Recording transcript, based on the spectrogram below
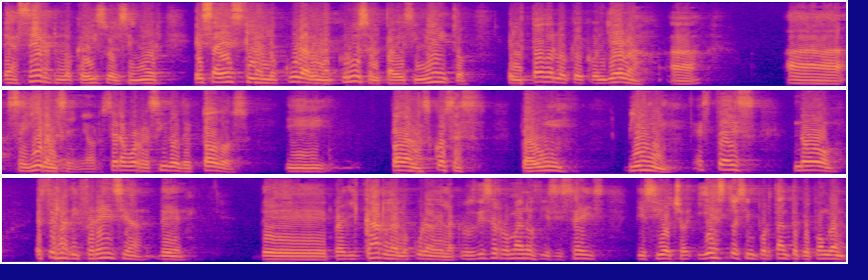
de hacer lo que hizo el Señor. Esa es la locura de la cruz, el padecimiento, el todo lo que conlleva a, a seguir al Señor, ser aborrecido de todos y todas las cosas que aún vienen. Esta es, no, esta es la diferencia de, predicar la locura de la cruz. Dice Romanos 16, 18, y esto es importante que pongan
